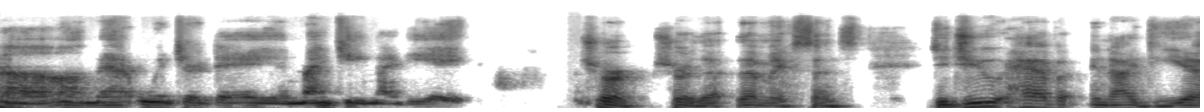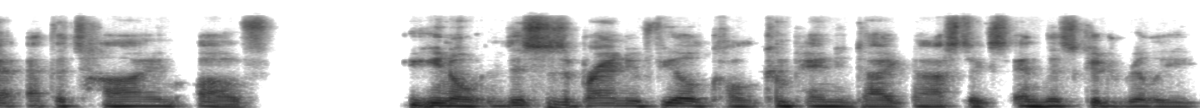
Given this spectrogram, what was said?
uh, on that winter day in 1998. Sure, sure. That that makes sense. Did you have an idea at the time of, you know, this is a brand new field called companion diagnostics, and this could really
